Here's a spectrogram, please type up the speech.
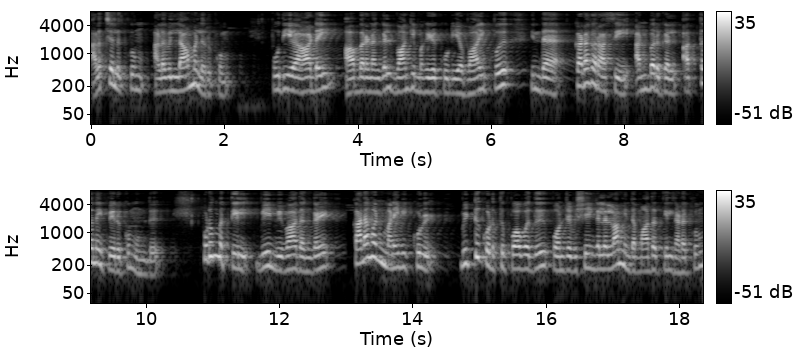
அலைச்சலுக்கும் அளவில்லாமல் இருக்கும். புதிய ஆடை ஆபரணங்கள் வாங்கி மகிழக்கூடிய வாய்ப்பு இந்த கடகராசி அன்பர்கள் அத்தனை பேருக்கும் உண்டு. குடும்பத்தில் வீண் விவாதங்கள் கணவன் மனைவிக்குள் விட்டு கொடுத்து போவது போன்ற விஷயங்கள் எல்லாம் இந்த மாதத்தில் நடக்கும்.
